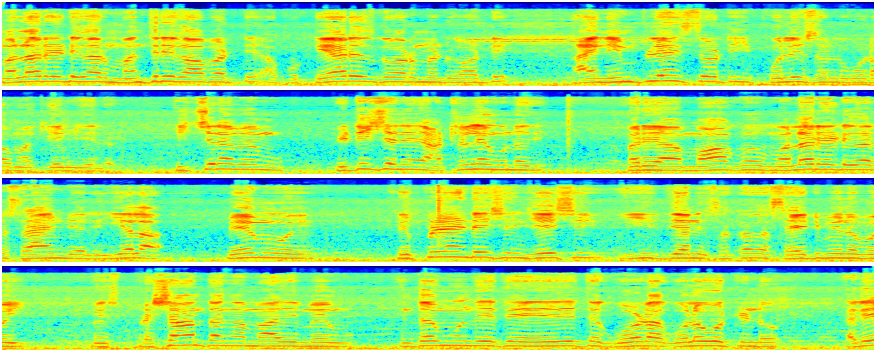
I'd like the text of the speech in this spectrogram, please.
మల్లారెడ్డి గారు మంత్రి కాబట్టి అప్పుడు టీఆర్ఎస్ గవర్నమెంట్ కాబట్టి ఆయన ఇన్ఫ్లుయెన్స్ తోటి ఈ పోలీసు వాళ్ళు కూడా మాకేం చేయలేదు. ఇచ్చిన మేము పిటిషన్ అట్లనే ఉన్నది. మరి మాకు మల్లారెడ్డి గారు సాయం చేయాలి. ఇలా మేము రిప్రజెంటేషన్ చేసి ఈ దాన్ని చక్కగా సైట్ మీద పోయి మేము ప్రశాంతంగా మాది మేము ఇంతకుముందు అయితే ఏదైతే గోడ గొలగొట్టిండో అదే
